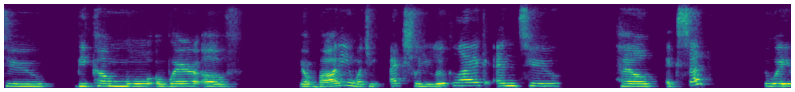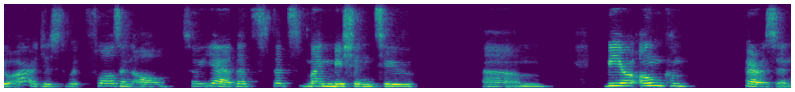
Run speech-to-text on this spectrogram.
to become more aware of your body and what you actually look like and to help accept the way you are just with flaws and all. So yeah that's that's my mission to um, be your own comparison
